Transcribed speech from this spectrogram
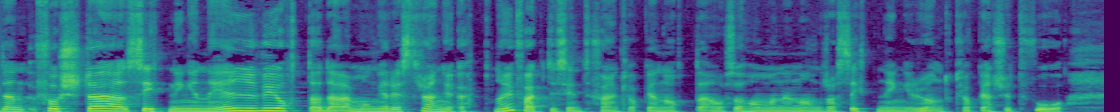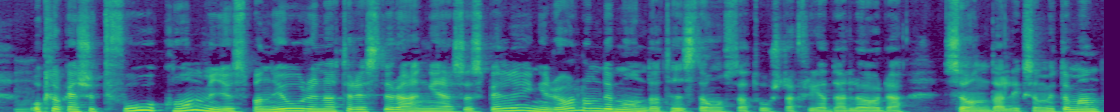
den första sittningen är ju vid åtta där. Många restauranger öppnar ju faktiskt inte förrän klockan åtta och så har man en andra sittning runt klockan 22. Mm. Och klockan 22 kommer ju spanjorerna till restauranger, så det spelar ju ingen roll om det är måndag, tisdag, onsdag, torsdag, fredag, lördag, söndag liksom, utan man,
